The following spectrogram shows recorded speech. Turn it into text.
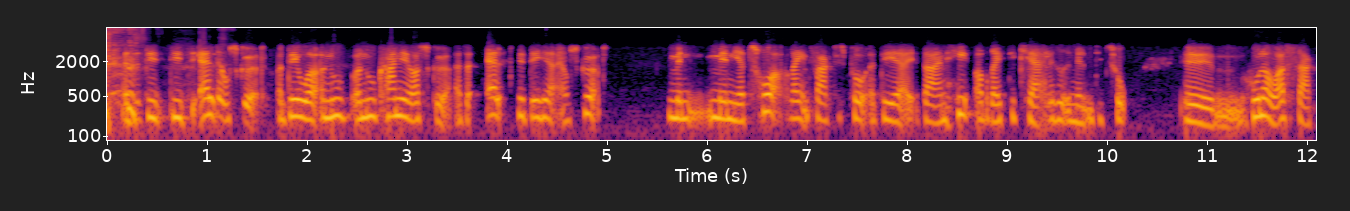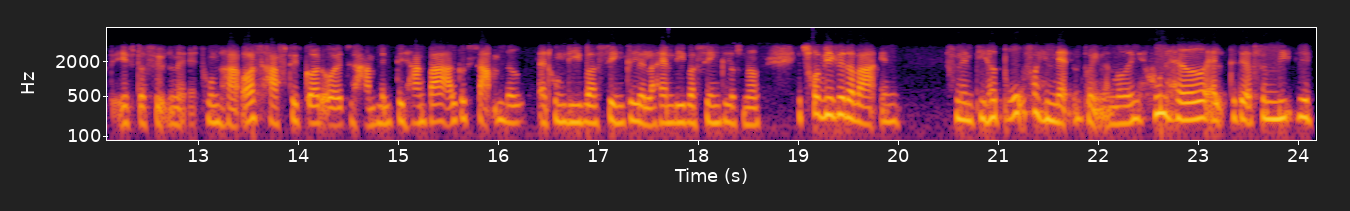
Altså, de, de, de, alt er jo skørt. Og, det er jo, og, nu, og nu kan jeg også skør. Altså, alt ved det her er jo skørt. Men, men jeg tror rent faktisk på, at det er, der er en helt oprigtig kærlighed imellem de to. Øhm, hun har jo også sagt efterfølgende, at hun har også haft et godt øje til ham, men det hang bare aldrig sammen med, at hun lige var single, eller han lige var single og sådan noget. Jeg tror virkelig, der var en, sådan en, de havde brug for hinanden på en eller anden måde. Ikke? Hun havde alt det der familie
